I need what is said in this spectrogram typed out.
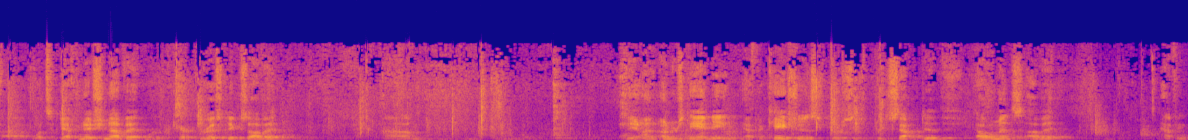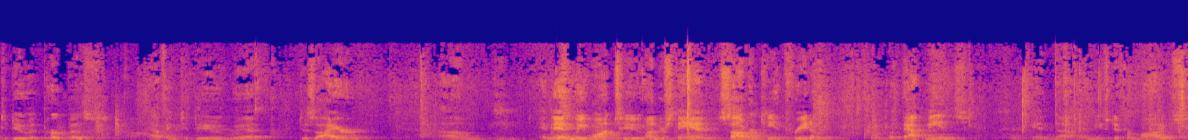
uh, what's the definition of it? What are the characteristics of it? Um, the un- understanding efficacious versus preceptive elements of it, having to do with purpose, having to do with desire. Um, and then we want to understand sovereignty and freedom, and what that means in, uh, in these different models.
